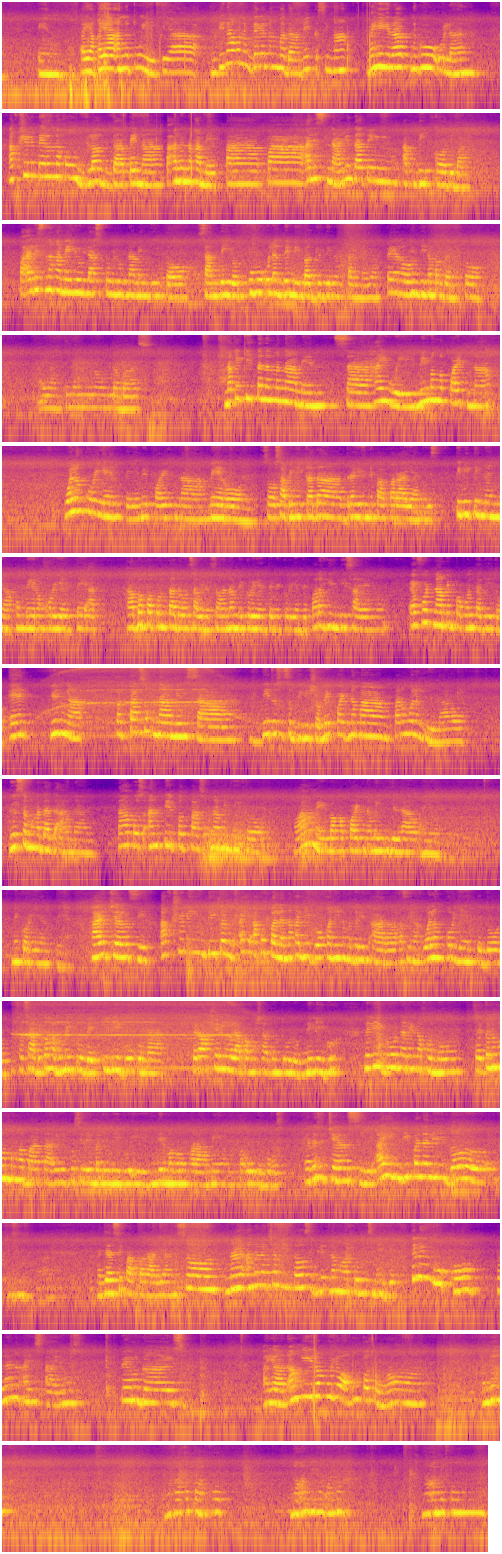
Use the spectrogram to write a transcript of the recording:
And, ayan, kaya ano to eh, kaya hindi na ako nagdala ng madami kasi nga mahirap, nag-uulan. Actually, meron akong vlog dati na paano na kami, pa, paalis na, yung dating update ko, di ba? Paalis na kami yung last tulog namin dito, Sunday yun. Umuulan din, may bagyo din yung time na yun. Pero hindi naman ganito. Ayan, niyo yung labas nakikita naman namin sa highway, may mga part na walang kuryente, may part na meron. So, sabi ni kada drive ni Papa Ryan is, tinitingnan niya kung merong kuryente at habang papunta doon, sabi niya, sana may kuryente, may kuryente, para hindi sayang yung effort namin papunta dito. And, yun nga, pagpasok namin sa, dito sa subdivision, may part na ma, parang walang ilaw doon sa mga dadaanan. Tapos, until pagpasok namin dito, ah, may mga part na may ilaw. Ayun. May kuryente. Hi, Chelsea. Actually, hindi kami, ay, ako pala, nakaligo kanina madaling araw kasi nga, walang kuryente doon. So, sabi ko, habang may tubig, iligo ko na. Pero actually, wala pang masyadong tulog. Niligo. Naligo na rin ako noon. So, ito naman mga bata, eh, ko sila maliligo eh. Hindi naman ganun karami yung mauubos. And si Chelsea, ay, hindi pa naligo. Andiyan si Papa Ryan. So, na, ano lang siya dito, siglit lang mga 2 weeks na higit. Tignan buhok ko. Wala nang ayos-ayos. Pero guys, ayan, ang hirap ulo akong patungan. Ala, nakakatakot. Na ano yung ano, na ano tong,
